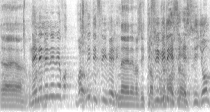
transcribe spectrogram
Ja, ja. Nee, nee, nee, nee, nee. wa- Was niet die Free Willy. Nee, nee, was die Die trap. Free Willy is die, is die jump.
